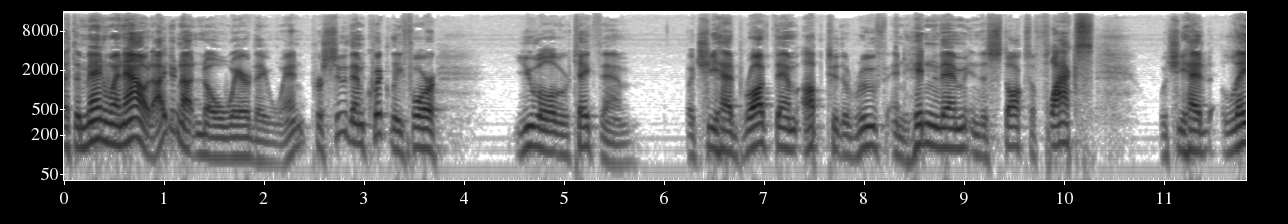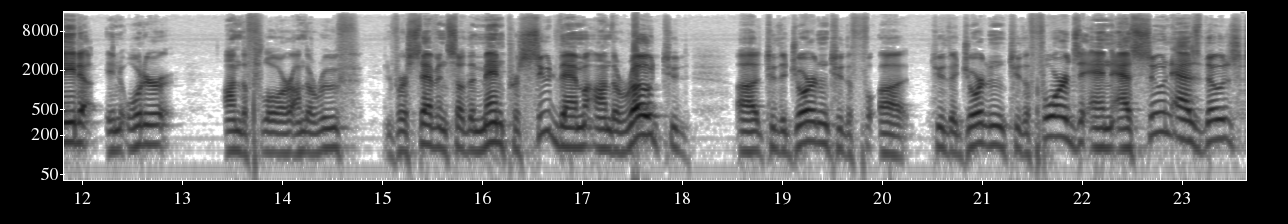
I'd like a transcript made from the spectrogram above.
that the men went out. I do not know where they went. Pursue them quickly, for you will overtake them but she had brought them up to the roof and hidden them in the stalks of flax, which she had laid in order on the floor, on the roof. In verse 7, so the men pursued them on the road to, uh, to the Jordan, to the, uh, to the Jordan, to the fords, and as soon as those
